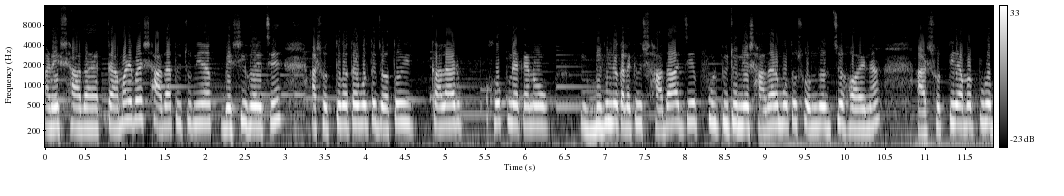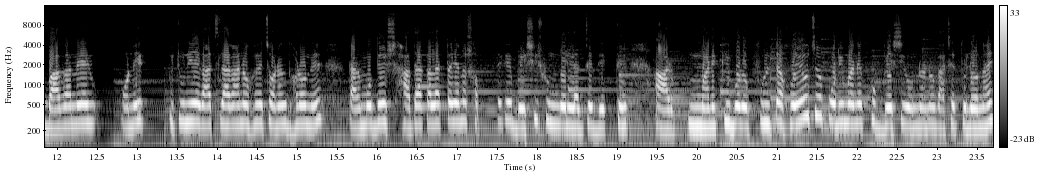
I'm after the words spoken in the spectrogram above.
আর এই সাদা একটা, আমার এবার সাদা পিটুনিয়া বেশি হয়েছে। আর সত্যি কথা বলতে যতই কালার হোক না কেন, বিভিন্ন কালার, কিন্তু সাদা যে ফুল পিটুনিয়া, সাদার মতো সৌন্দর্য হয় না। আর সত্যি আমার পুরো বাগানের অনেক পিটুনিয়া গাছ লাগানো হয়েছে অনেক ধরনের। তার মধ্যে সাদা কালারটা যেন সব থেকে বেশি সুন্দর লাগছে দেখতে। আর মানে কি বলব, ফুলটা হয়েওছে পরিমাণে খুব বেশি অন্যান্য গাছের তুলনায়।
